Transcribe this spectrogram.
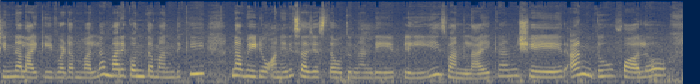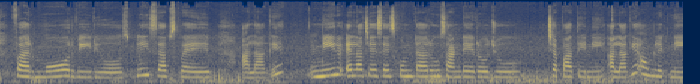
చిన్న లైక్ ఇవ్వడం వల్ల మరి కొంతమందికి నా వీడియో అనేది సజెస్ట్ అవుతుందండి. Please one like and share and do follow for more videos. Please subscribe. అలాగే మీరు ఎలా చేసేసుకుంటారు సండే రోజు? చపాతీని అలాగే ఆమ్లెట్ని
